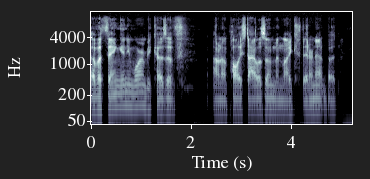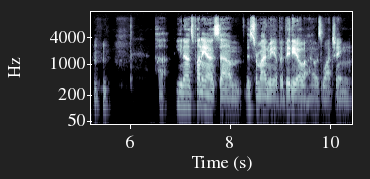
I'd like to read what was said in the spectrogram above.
of a thing anymore because of i don't know polystylism and like the internet but Mhm. Uh, you know, it's funny. I was um, this reminded me of a video I was watching,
